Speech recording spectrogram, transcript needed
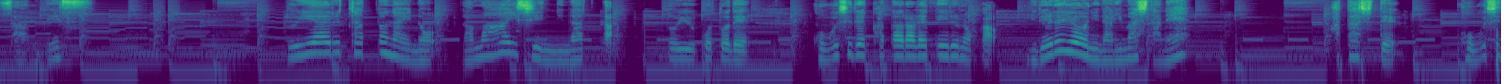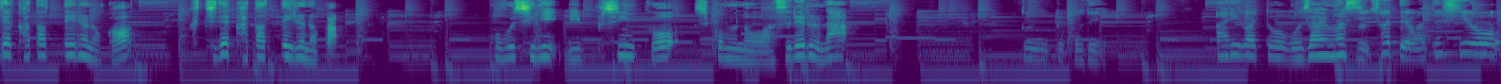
さんです。VR チャット内の生配信になったということで拳で語られているのか見れるようになりましたね。果たして拳で語っているのか口で語っているのか。拳にリップシンクを仕込むのを忘れるな。というとこでありがとうございます。さて私を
